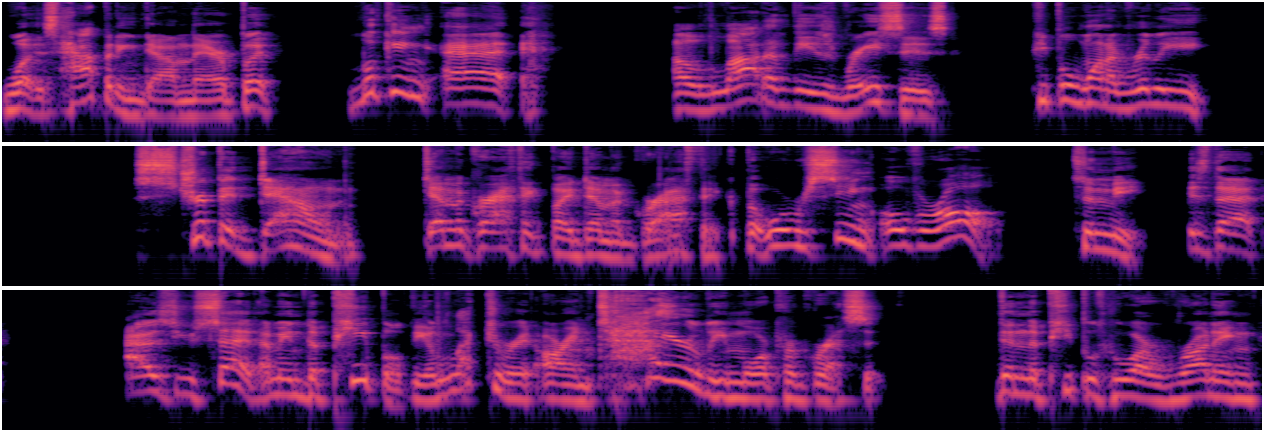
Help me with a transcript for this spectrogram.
what is happening down there. But looking at a lot of these races, people want to really strip it down demographic by demographic. But what we're seeing overall, to me, is that, as you said, I mean, the people, the electorate are entirely more progressive than the people who are running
